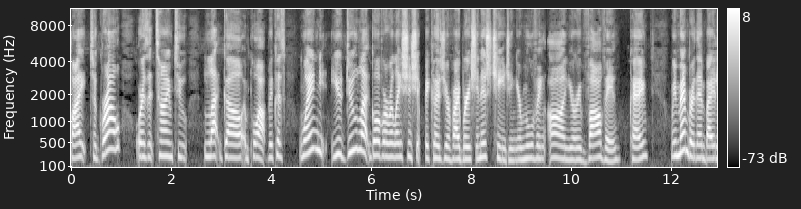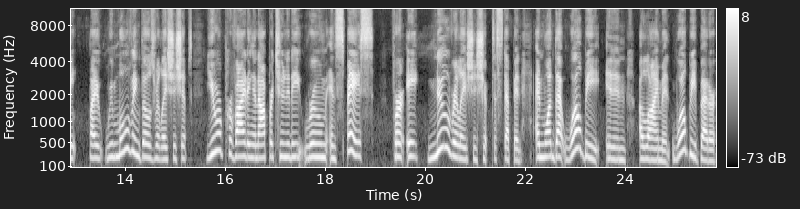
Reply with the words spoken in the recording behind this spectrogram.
fight, to grow, or is it time to let go and pull out? Because when you do let go of a relationship because your vibration is changing, you're moving on, you're evolving, okay? Remember then by by removing those relationships, you are providing an opportunity, room, and space for a new relationship to step in and one that will be in alignment, will be better.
